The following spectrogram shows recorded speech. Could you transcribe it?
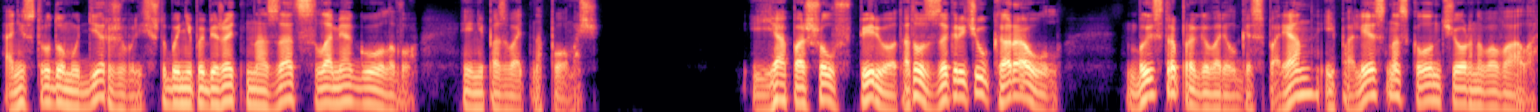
Они с трудом удерживались, чтобы не побежать назад, сломя голову, и не позвать на помощь. «Я пошел вперед, а то закричу «караул!» Быстро проговорил Гаспарян и полез на склон черного вала.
